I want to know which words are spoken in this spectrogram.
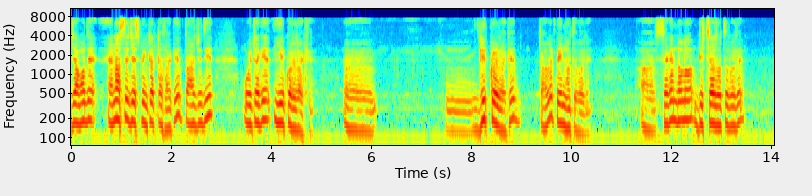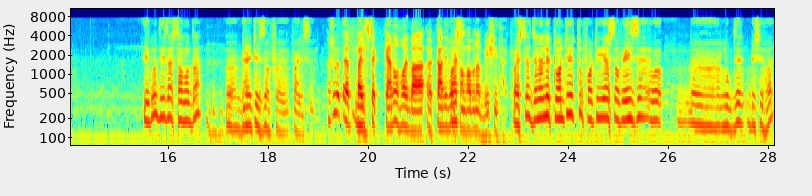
যে আমাদের অ্যানাসে যে স্প্রিংটারটা থাকে তা যদি ওইটাকে ইয়ে করে রাখে গ্রিপ করে রাখে তাহলে পেইন হতে পারে। আর সেকেন্ড হলো ডিসচার্জ হতে পারে। এগুলো these are some of the varieties of piles আসলে পাইলসটা কেন হয় বা কাদের হওয়ার সম্ভাবনা বেশি থাকে? ফার্স্টে generally twenty to forty years of age লোকদের বেশি হয়।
